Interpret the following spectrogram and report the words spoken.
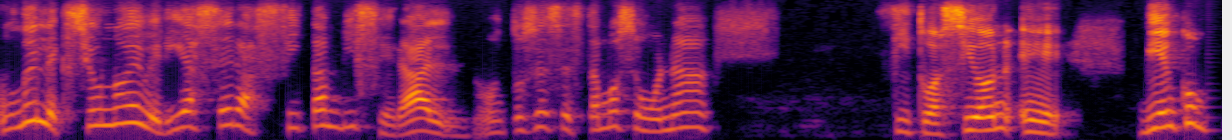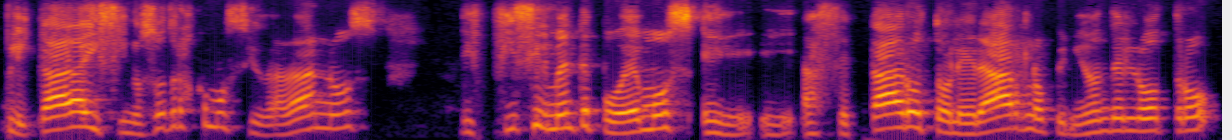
una elección no debería ser así tan visceral, ¿no? Entonces estamos en una situación eh, bien complicada y si nosotros como ciudadanos difícilmente podemos eh, aceptar o tolerar la opinión del otro,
